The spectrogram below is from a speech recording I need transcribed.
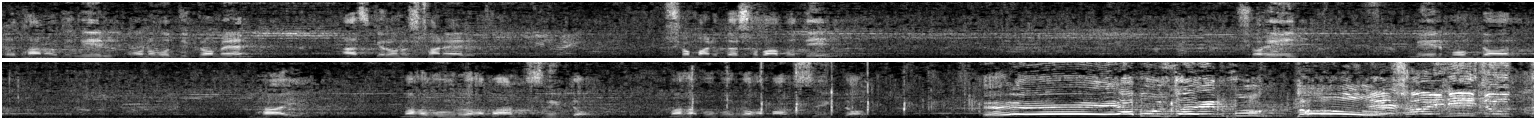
প্রধান অতিথির অনুমতিক্রমে আজকের অনুষ্ঠানের সম্মানিত সভাপতি শহীদ মীর মুগদর ভাই মাহবুবুর রহমান স্নিগ্ধ। মাহবুবুর রহমান স্নিগ্ধ। এই আবু সাইদ মুগ্ধ। শেষ হয়নি যুদ্ধ।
